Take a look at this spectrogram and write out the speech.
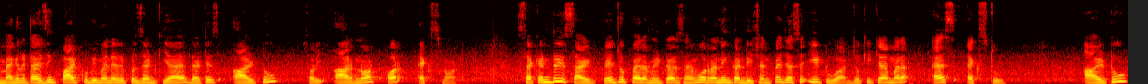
मैग्नेटाइजिंग पार्ट को भी मैंने रिप्रेजेंट किया है that is R two sorry R naught और एक्स नॉट सेकेंडरी साइड पे जो पैरामीटर्स हैं, वो रनिंग कंडीशन पे, जैसे ई टू आर जो कि क्या है हमारा S X two R two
